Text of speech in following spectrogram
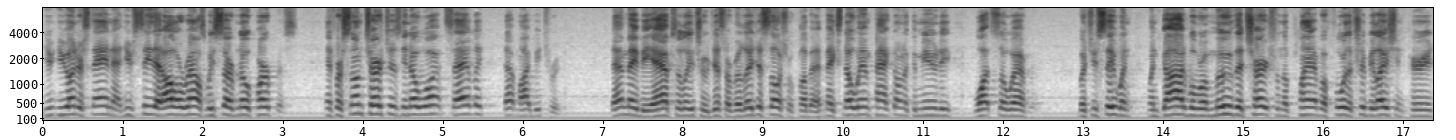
You, you understand that. You see that all around us. We serve no purpose. And for some churches, you know what? Sadly, that might be true. That may be absolutely true. Just a religious social club that makes no impact on the community whatsoever. But you see, when, when God will remove the church from the planet before the tribulation period,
